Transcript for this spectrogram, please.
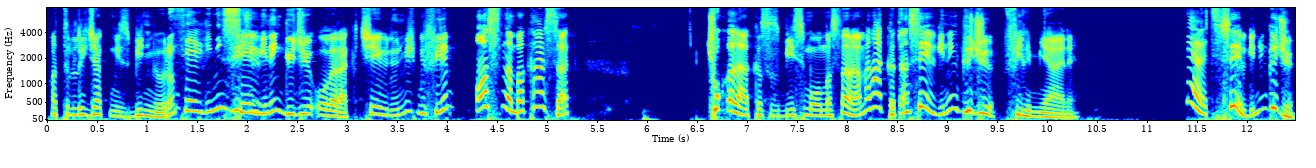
hatırlayacak mıyız bilmiyorum. Sevginin gücü. Sevginin gücü olarak çevrilmiş bir film. Aslına bakarsak çok alakasız bir isim olmasına rağmen hakikaten sevginin gücü film yani. Evet. Sevginin gücü.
